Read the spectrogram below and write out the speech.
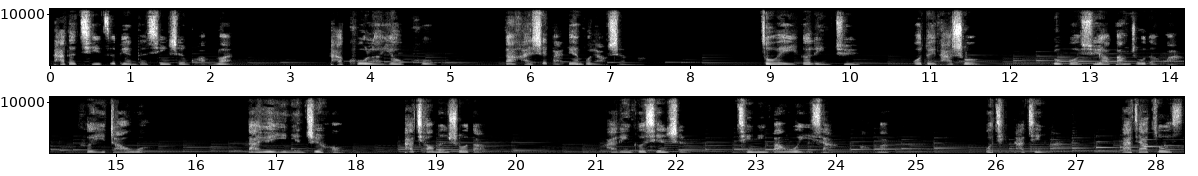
他的妻子变得心神狂乱。他哭了又哭，但还是改变不了什么。作为一个邻居，我对他说：“如果需要帮助的话，可以找我。”大约一年之后，他敲门说道：“海灵格先生。”请您帮我一下好吗？我请他进来，大家坐下。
